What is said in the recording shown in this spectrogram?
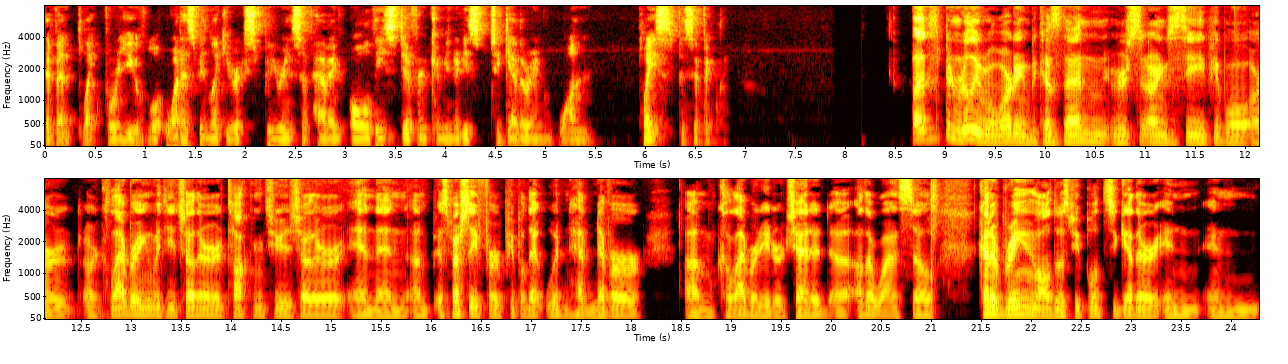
event like for you? What, has been like your experience of having all these different communities together in one place specifically it's been really rewarding because then we're starting to see people are are collaborating with each other, talking to each other, and then um, especially for people that would have never um, collaborated or chatted uh, otherwise. So, kind of bringing all those people together in in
